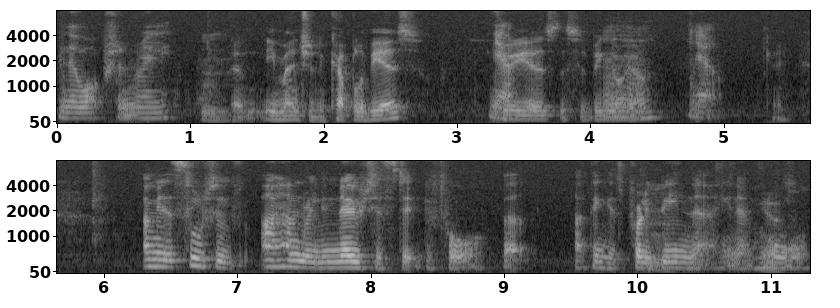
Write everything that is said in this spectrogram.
no option really Mm. And you mentioned a couple of years, yeah two years this has been going Mhm. on. yeah Okay. I mean it's sort of I hadn't really noticed it before but I think it's probably Mm. been there you know Yes. more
